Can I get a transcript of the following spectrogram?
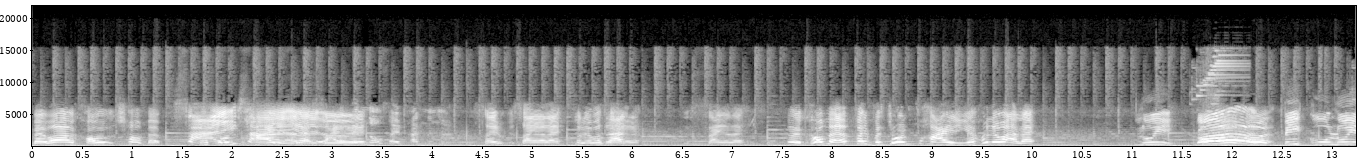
แบบว่าเขาชอบแบบสายไสายอะไรสายอะไรป็นกสายพันธุ์นึงอะสายสายอะไรเขาเรียกว่าสายสายอะไรเออเขาแบบเปประชนภัยอย่างเงี้ยเขาเรียกว่าอะไร ลุยเออ ปีกูลุย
